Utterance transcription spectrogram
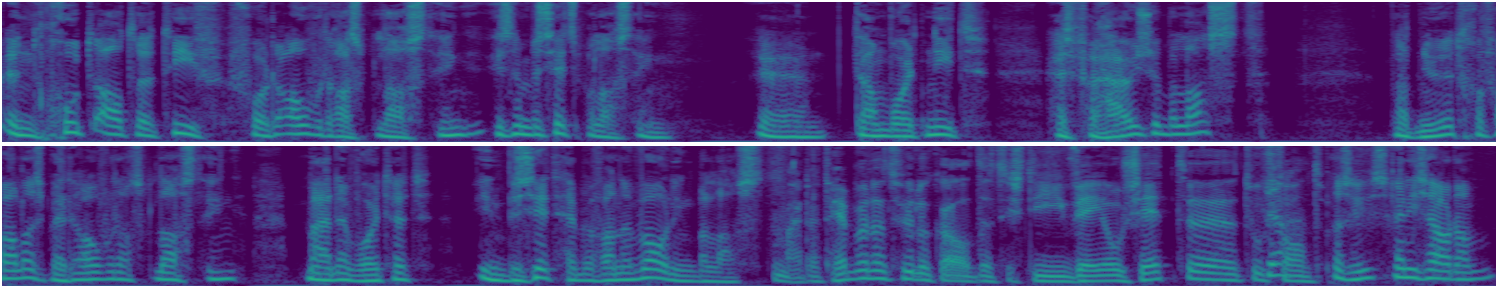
een goed alternatief voor de overdrachtsbelasting is een bezitsbelasting. Uh, dan wordt niet het verhuizen belast... wat nu het geval is bij de overdrachtsbelasting... maar dan wordt het in bezit hebben van een woning belast. Maar dat hebben we natuurlijk al, dat is die WOZ-toestand. Ja, precies, en die zou dan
